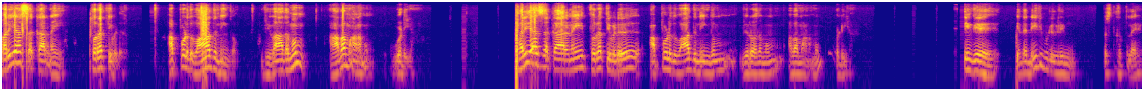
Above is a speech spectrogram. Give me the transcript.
பரியாசக்காரனை துரத்தி விடு அப்பொழுது வாது நீங்கும். விவாதமும் அவமானமும் ஒடியும். பரியாசக்காரனை துரத்தி விடு அப்பொழுது வாது நீங்கும். விரோதமும் அவமானமும் ஒடியும். இங்கு இந்த நீதிமொழிகளின் புஸ்தகத்துல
